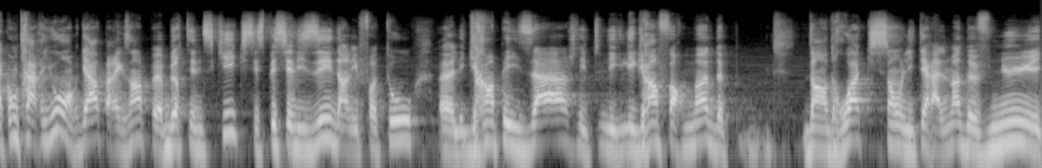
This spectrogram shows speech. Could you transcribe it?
A contrario, on regarde par exemple Burtinsky qui s'est spécialisé dans les photos, euh, les grands paysages, les, grands formats de- d'endroits qui sont littéralement devenus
